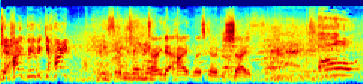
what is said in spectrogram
Get hype, baby, get hype! It's gonna go Can I get hyped when it's gonna be shite? Oh! Oh!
